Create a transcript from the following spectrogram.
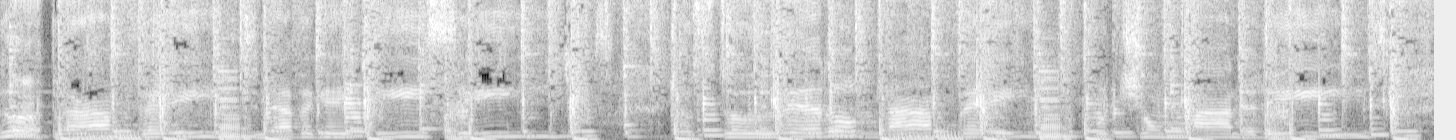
little blind faith to navigate these seas. Just a little blind faith to put your mind at ease.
